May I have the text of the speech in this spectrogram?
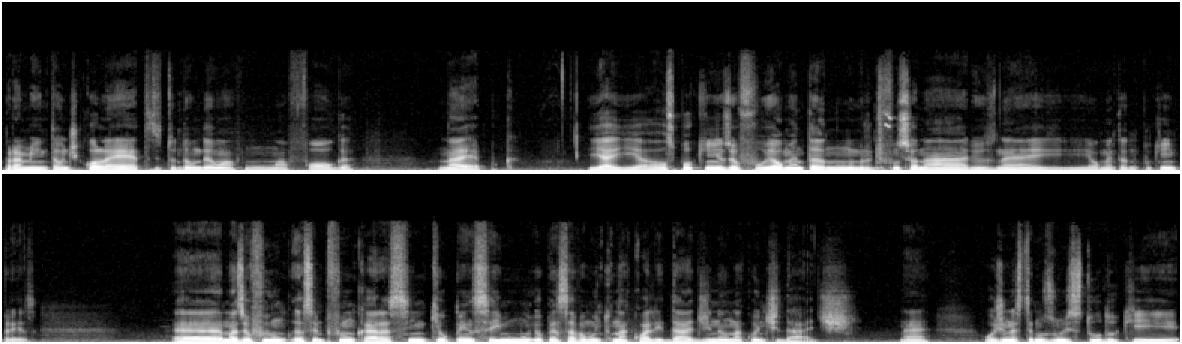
para mim, então, de coletas e tudo, então deu uma, uma folga na época. E aí, aos pouquinhos, eu fui aumentando o número de funcionários, né, e, e aumentando um pouquinho a empresa. É, mas eu, fui um, eu sempre fui um cara assim que eu pensei eu pensava muito na qualidade e não na quantidade, né? Hoje nós temos um estudo que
